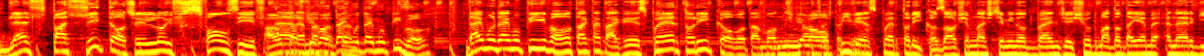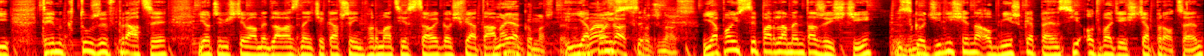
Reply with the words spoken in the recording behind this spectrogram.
Despacito, czyli Luis Fonsi w A on tam RMF śpiewał, FM. daj mu, daj mu piwo. Daj mu, daj mu piwo, tak, tak, tak, z Puerto Rico, bo tam on No, śpiewał o piwie takiego. z Puerto Rico. Za 18 minut będzie siódma, dodajemy energii tym, którzy w pracy i oczywiście mamy dla was najciekawsze informacje z całego świata. Na jaką masz teraz? No, Japońscy, nas. japońscy parlamentarzyści zgodzili się na obniżkę pensji o 20%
